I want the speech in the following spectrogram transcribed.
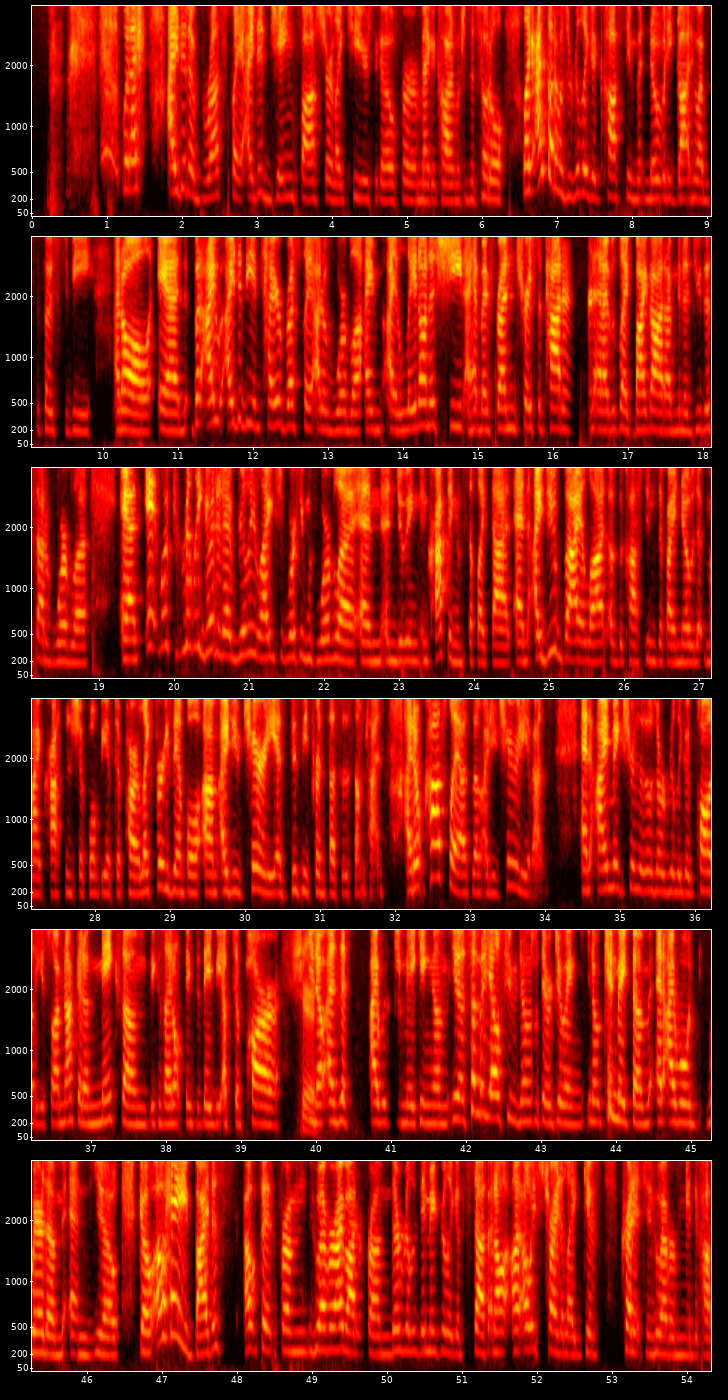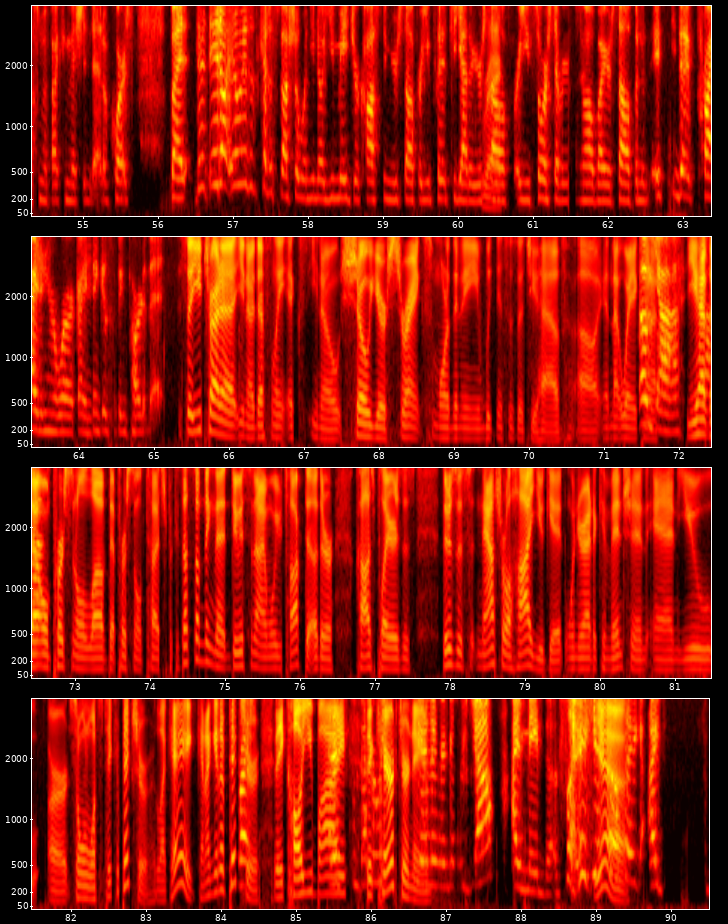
when I I did a breastplate, I did Jane Foster like two years ago for MegaCon, which is a total like I thought it was a really good costume, but nobody got who I was supposed to be at all. And but I I did the entire breastplate out of Worbla. I I laid on a sheet. I had my friend trace a pattern and I was like, by God, I'm gonna do this out of Worbla, and it looked really good, and I really liked working with Worbla and and doing and crafting and stuff like that. And I do buy a lot of the costumes if I know that my craftsmanship won't be up to par. Like for example, um, I do charity as Disney princesses sometimes. I don't cosplay as them. I do charity events, and I make sure that those are really good quality. So I'm not gonna make them because I don't think that they'd be up to par. Sure. You know, as if I would be making them, you know, somebody else who knows what they're doing, you know, can make them and I will wear them and, you know, go, oh, hey, buy this outfit from whoever I bought it from. They're really, they make really good stuff. And I'll, I always try to like give credit to whoever made the costume if I commissioned it, of course. But there, it, it always is kind of special when, you know, you made your costume yourself or you put it together yourself right. or you sourced everything all by yourself. And it, it, the pride in your work, I think, is a big part of it so you try to you know definitely ex, you know show your strengths more than any weaknesses that you have uh, and that way oh, kinda, oh yeah you have yeah. that own personal love that personal touch because that's something that Deuce and I when we've talked to other cosplayers is there's this natural high you get when you're at a convention and you are someone wants to take a picture. Like hey can I get a picture? Right. they call you by the character name. go, yeah I made this. Like yeah know, like I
